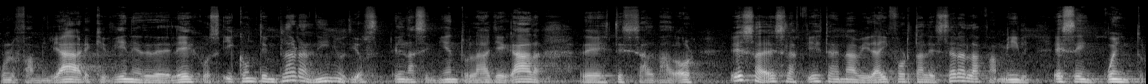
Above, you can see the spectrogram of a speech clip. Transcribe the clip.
con los familiares que vienen desde lejos y contemplar al niño Dios, el nacimiento, la llegada de este Salvador. Esa es la fiesta de Navidad y fortalecer a la familia, ese encuentro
